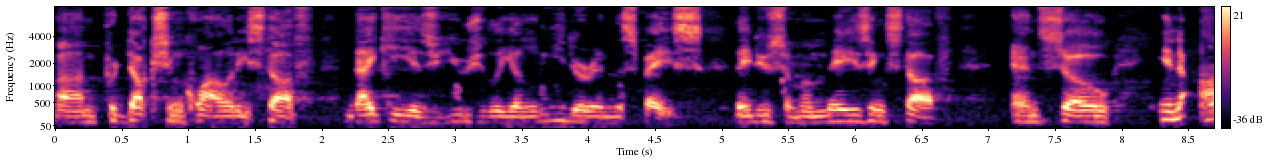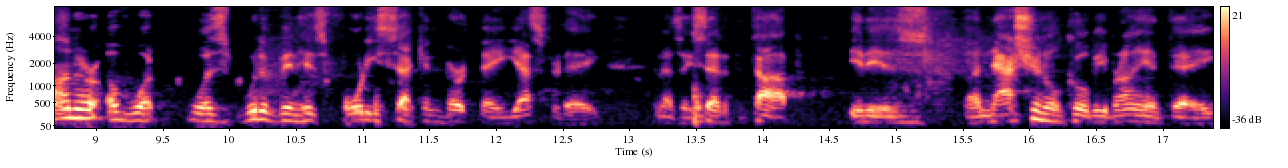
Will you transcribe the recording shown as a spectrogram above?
um, production quality stuff, Nike is usually a leader in the space. They do some amazing stuff. And so, in honor of what was would have been his 42nd birthday yesterday, and as I said at the top, it is a National Kobe Bryant Day.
